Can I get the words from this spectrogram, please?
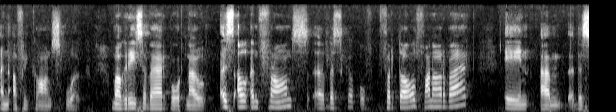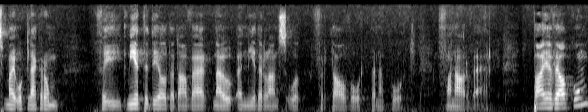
in Afrikaans ook. Marguerite se werk word nou is al in Frans uh, of vertaal van haar werk en um dis my ook lekker om vir u mee te deel dat haar werk nou in Nederlands ook vertaal word binnekort van haar werk. Baie welkom.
